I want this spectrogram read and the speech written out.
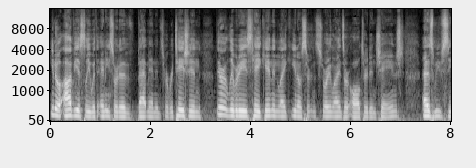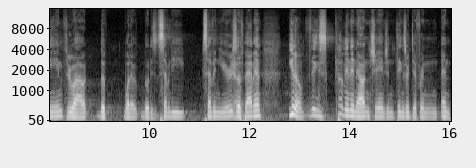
you know, obviously, with any sort of Batman interpretation, there are liberties taken, and like you know, certain storylines are altered and changed, as we've seen throughout the what what is it, seventy seven years Yeah. of Batman. You know, things come in and out and change, and things are different. And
